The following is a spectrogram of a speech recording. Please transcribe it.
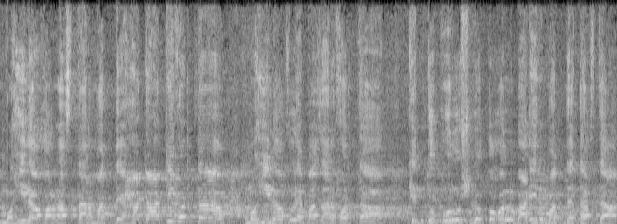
মহিলা হল রাস্তার মধ্যে হাঁটাহাঁটি করতাম, মহিলা হলে বাজার করতাম। কিন্তু পুরুষ লোক হল বাড়ির মধ্যে থাকতা।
